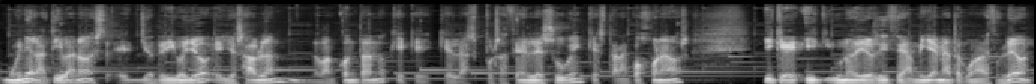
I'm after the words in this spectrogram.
muy negativa, ¿no? Eh, yo te digo yo, ellos hablan, lo van contando, que, las pulsaciones les suben, que están acojonados y que uno de ellos dice, a mí ya me atacó una vez un león,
